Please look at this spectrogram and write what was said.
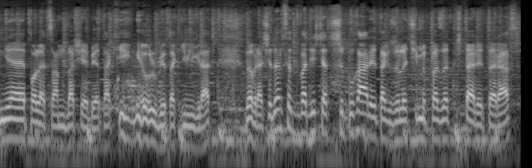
nie polecam dla siebie takich, nie lubię takimi grać. Dobra, 723 puchary, także lecimy PZ4 teraz.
